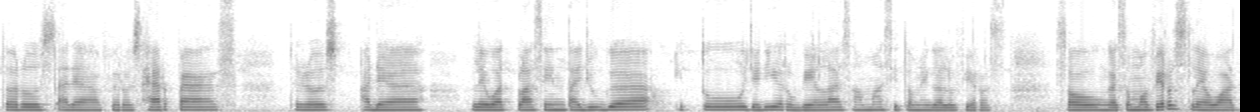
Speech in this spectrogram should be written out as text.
Terus ada virus herpes terus ada lewat plasenta juga itu. Jadi rubella sama sitomegalovirus. So nggak semua virus lewat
